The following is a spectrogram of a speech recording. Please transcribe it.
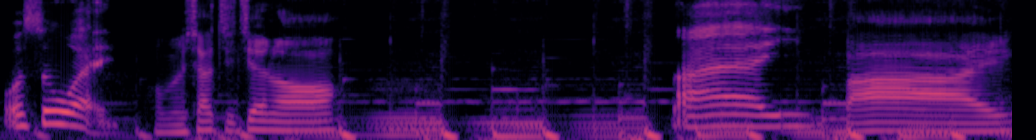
我是伟，我们下期见喽，拜拜。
